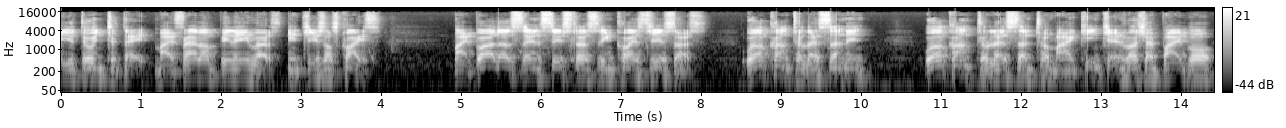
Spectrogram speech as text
are you doing today, my fellow believers in Jesus Christ? My brothers and sisters in Christ Jesus, welcome to listening. Welcome to listen to my King James Version Bible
